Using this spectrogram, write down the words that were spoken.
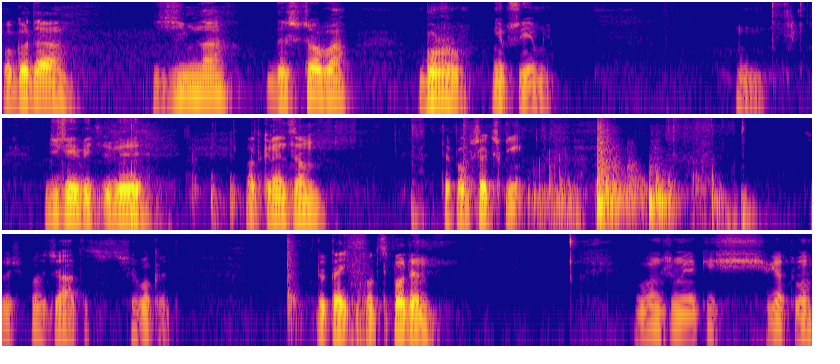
Pogoda zimna, deszczowa, brr, nieprzyjemnie. Hmm. Dzisiaj wy, wy odkręcam te poprzeczki. Coś poleciało, to jest śrubokręt. Tutaj pod spodem włączymy jakieś światło.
